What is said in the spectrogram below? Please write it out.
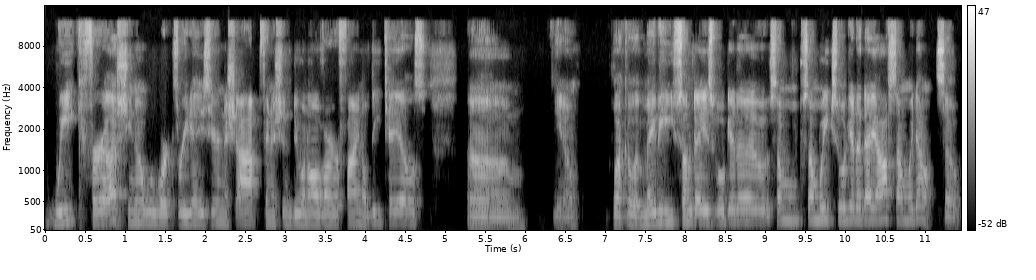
week for us. You know, we'll work three days here in the shop, finishing doing all of our final details. Um, you know, luckily maybe some days we'll get a some some weeks we'll get a day off, some we don't. So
